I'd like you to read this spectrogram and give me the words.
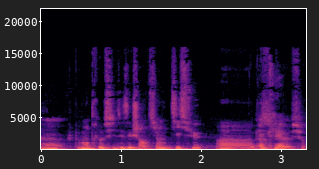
hmm. Je peux montrer aussi des échantillons de tissu, euh, sur, euh, sur,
